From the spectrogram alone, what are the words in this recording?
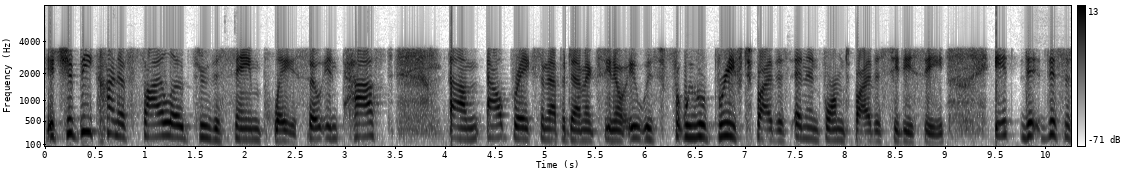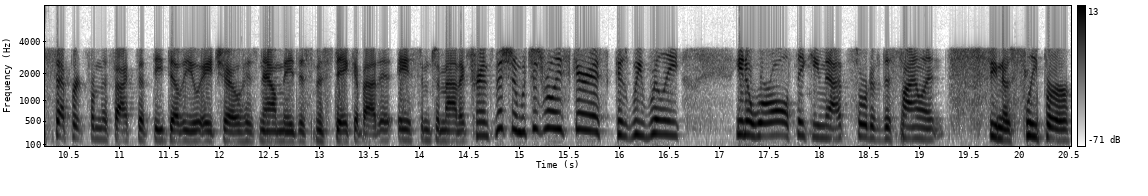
it should be kind of siloed through the same place. So in past um, outbreaks and epidemics, you know, it was, we were briefed by this and informed by the CDC. It, th- this is separate from the fact that the WHO has now made this mistake about it, asymptomatic transmission, which is really scary because we really, you know, we're all thinking that's sort of the silent, you know, sleeper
